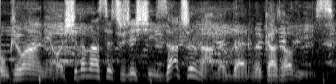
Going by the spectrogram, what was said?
Punktualnie o 17.30 zaczynamy derby Katowic.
